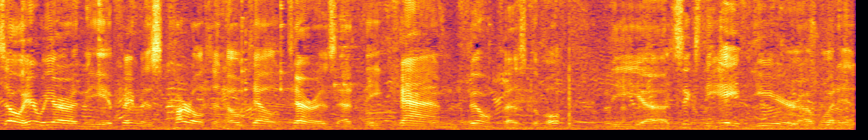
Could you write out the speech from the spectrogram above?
So here we are in the famous Carlton Hotel Terrace at the Cannes Film Festival, the uh, 68th year of what is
